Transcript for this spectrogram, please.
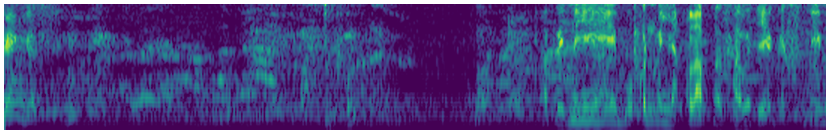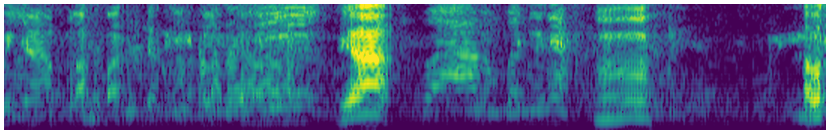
Guys tapi ini bukan minyak kelapa sawit ya guys. Ini minyak kelapa dari kelapa. Ya. Hmm. awas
